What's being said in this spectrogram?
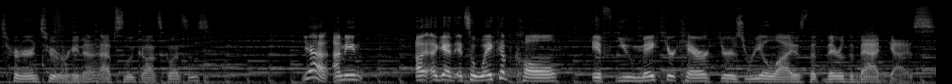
Turn her into arena, absolute consequences. Yeah, I mean, again, it's a wake-up call if you make your characters realize that they're the bad guys.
